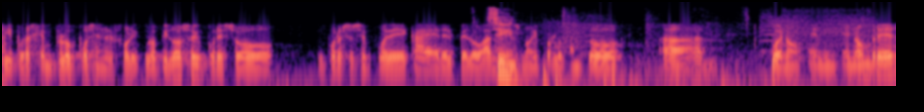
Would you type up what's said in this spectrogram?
Sí, por ejemplo, pues en el folículo piloso y por eso y por eso se puede caer el pelo antes, ¿no? Y por lo tanto, uh, bueno, en, en hombres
